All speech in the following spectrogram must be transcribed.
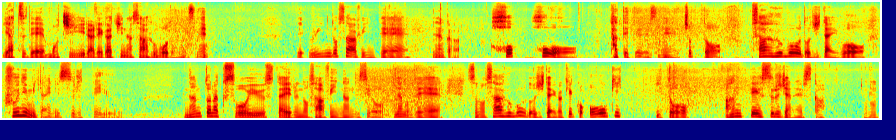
やつで用いられがちなサーフボードなんですね。でウィンドサーフィンってなんか帆を立ててですねちょっとサーフボード自体を船みたいにするっていうなんとなくそういうスタイルのサーフィンなんですよ。なのでそのサーフボード自体が結構大きいと安定するじゃないですか、うん、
